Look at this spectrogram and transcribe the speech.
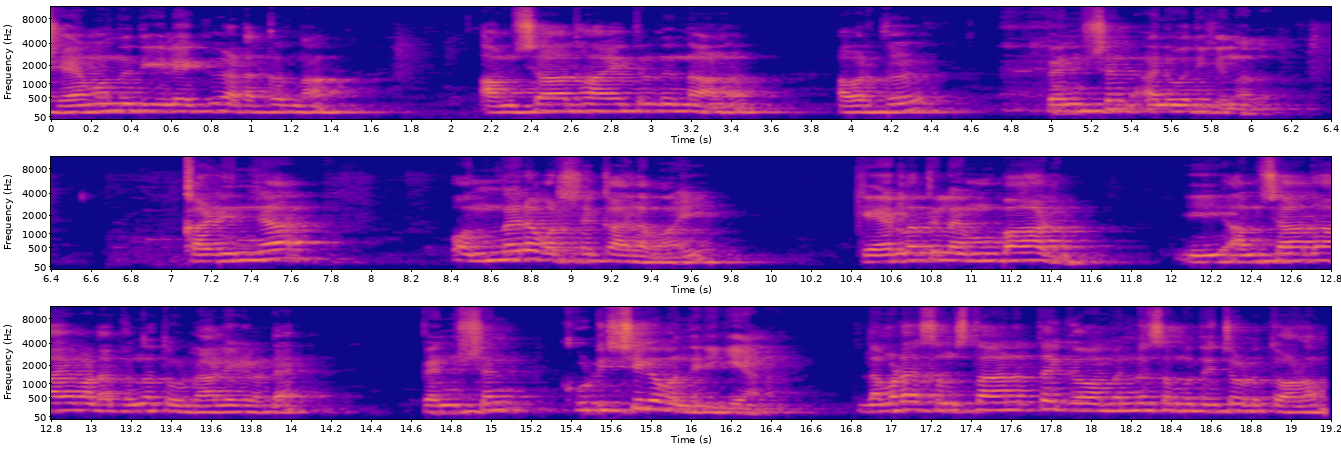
ക്ഷേമനിധിയിലേക്ക് കടക്കുന്ന അംശാദായത്തിൽ നിന്നാണ് അവർക്ക് പെൻഷൻ അനുവദിക്കുന്നത്. കഴിഞ്ഞ ഒന്നര വർഷക്കാലമായി കേരളത്തിലെമ്പാടും ഈ അംശാദായം അടക്കുന്ന തൊഴിലാളികളുടെ പെൻഷൻ കുടിശ്ശിക വന്നിരിക്കുകയാണ്. നമ്മുടെ സംസ്ഥാനത്തെ ഗവൺമെന്റിനെ സംബന്ധിച്ചിടത്തോളം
